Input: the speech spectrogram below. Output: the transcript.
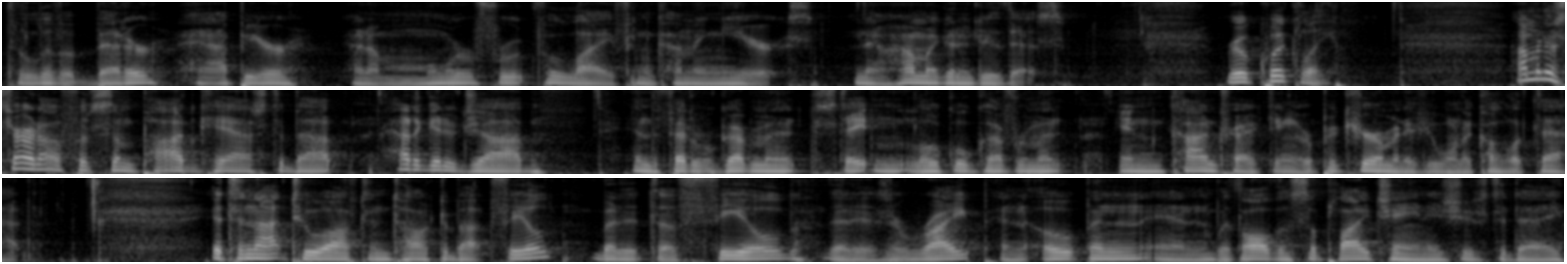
to live a better, happier, and a more fruitful life in coming years. Now, how am I going to do this? Real quickly, I'm going to start off with some podcasts about how to get a job in the federal government, state and local government, in contracting or procurement, if you want to call it that. It's a not too often talked about field, but it's a field that is ripe and open, and with all the supply chain issues today,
